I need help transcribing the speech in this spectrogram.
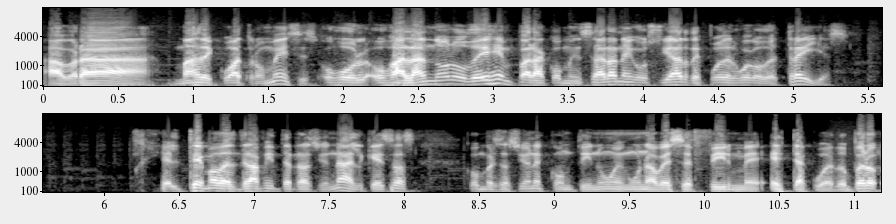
habrá más de cuatro meses. ojalá no lo dejen para comenzar a negociar después del Juego de Estrellas. El tema del draft internacional, que esas conversaciones continúen una vez se firme este acuerdo. Pero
